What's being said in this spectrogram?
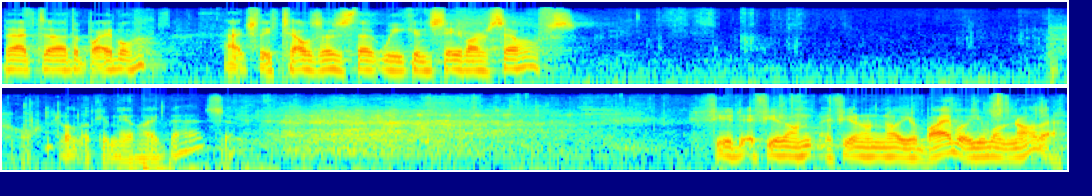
that uh, the Bible actually tells us that we can save ourselves? Don't look at me like that. So. if, you, if, you don't, if you don't know your Bible, you won't know that.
